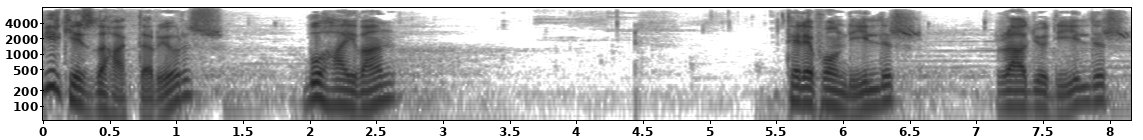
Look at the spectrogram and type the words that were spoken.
Bir kez daha aktarıyoruz. Bu hayvan telefon değildir, radyo değildir,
